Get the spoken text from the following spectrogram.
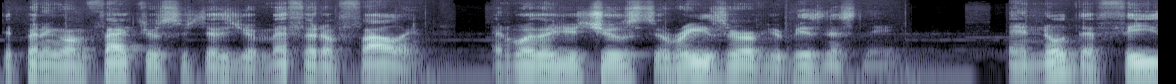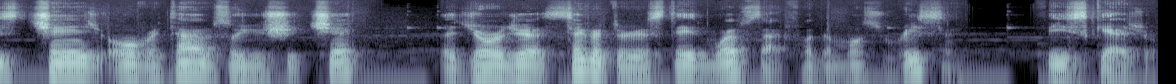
depending on factors such as your method of filing and whether you choose to reserve your business name. And note that fees change over time, so you should check the Georgia Secretary of State website for the most recent fee schedule.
